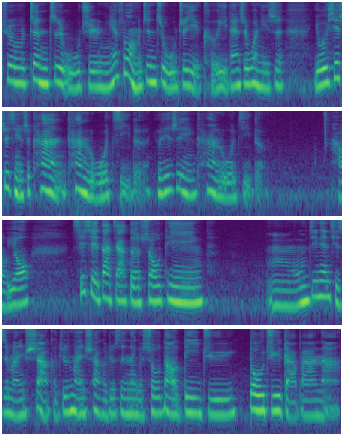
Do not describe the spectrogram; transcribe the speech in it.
就政治无知。你要说我们政治无知也可以，但是问题是有一些事情是看看逻辑的，有些事情看逻辑的。好哟，谢谢大家的收听。嗯，我们今天其实蛮 shock，就是蛮 shock，就是那个收到 DG Dolce Gabbana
